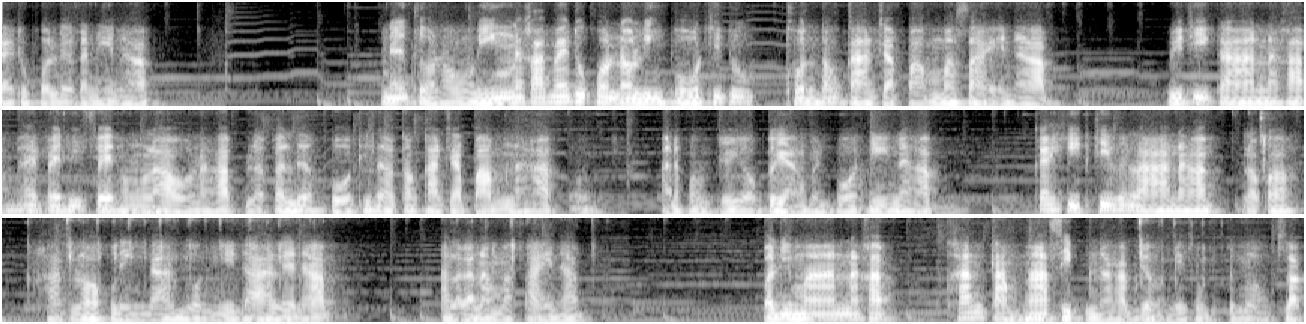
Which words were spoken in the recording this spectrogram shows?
ให้ทุกคนเลือกอันนี้นะครับ ในส่วนของลิงก์นะครับ ให้ทุกคนเอาลิงก์โพสต์ที่ทุกคนต้องการจะปั๊มมาใส่นะครับ วิธีการนะครับให้ไปที่เฟซของเรานะครับ แล้วก็เลือกโพสต์ที่เราต้องการจะปั๊มนะครับอะเดี๋ยวผมจะยกตัวอย่างเป็นโพสต์นี้นะครับใกล้คลิกที่เวลานะครับ แล้วก็คัดลอกลิงก์ด้านบนนี้ได้เลยนะครับ แล้วก็นำมาใส่นะครับ ปริมาณนะครับ ขั้นต่ำห้าสิบนะครับ เดี๋ยววันนี้ผมจะลองสัก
